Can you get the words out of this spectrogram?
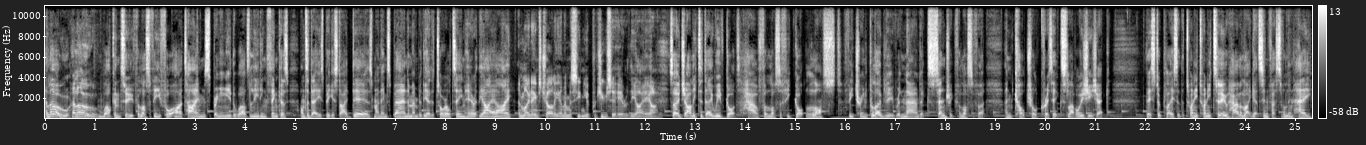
Hello. Hello. Welcome to Philosophy for Our Times, bringing you the world's leading thinkers on today's biggest ideas. My name's Ben, a member of the editorial team here at the IAI. And my name's Charlie, and I'm a senior producer here at the IAI. So, Charlie, today we've got How Philosophy Got Lost, featuring globally renowned eccentric philosopher and cultural critic Slavoj Žižek. This took place at the 2022 How the Light Gets In Festival in Hay,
